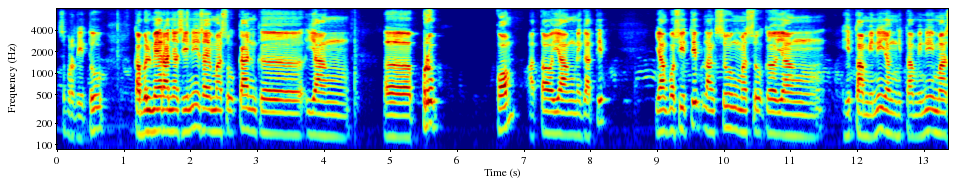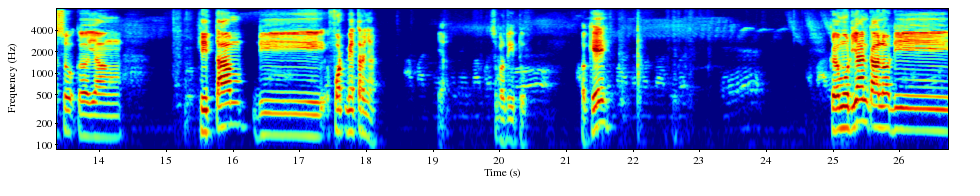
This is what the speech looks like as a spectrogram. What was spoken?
seperti itu. Kabel merahnya sini saya masukkan ke yang eh, proof com atau yang negatif. Yang positif langsung masuk ke yang hitam ini yang hitam ini masuk ke yang hitam di voltmeternya ya seperti itu Oke. Kemudian kalau di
